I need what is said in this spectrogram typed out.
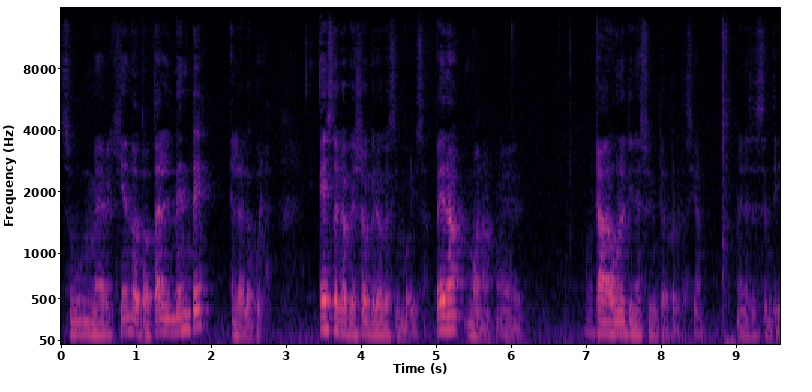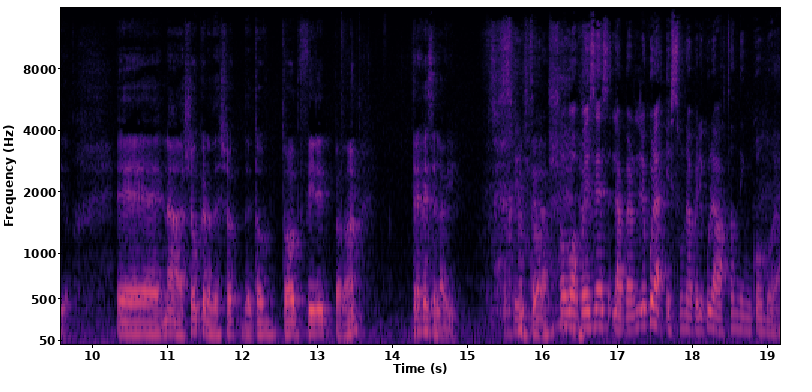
sumergiendo totalmente en la locura. Eso es lo que yo creo que simboliza. Pero bueno, eh, cada uno tiene su interpretación en ese sentido. Eh, nada, Joker de, de Todd, Todd Phillips, perdón, tres veces la vi. Sí, O yo, sea, yo dos veces, la película es una película bastante incómoda.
